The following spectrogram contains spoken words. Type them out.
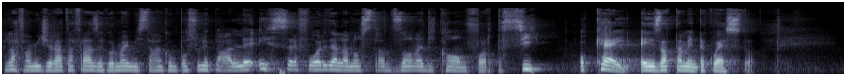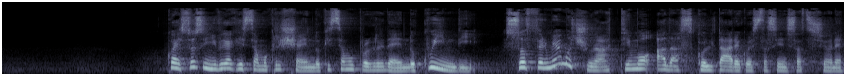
la famigerata frase che ormai mi sta anche un po' sulle palle, essere fuori dalla nostra zona di comfort. Sì, ok, è esattamente questo. Questo significa che stiamo crescendo, che stiamo progredendo, quindi soffermiamoci un attimo ad ascoltare questa sensazione,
